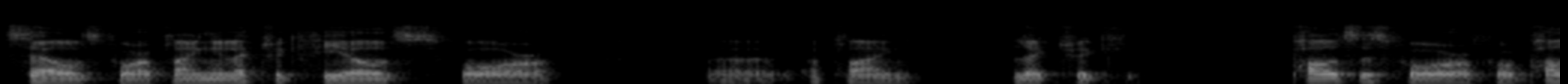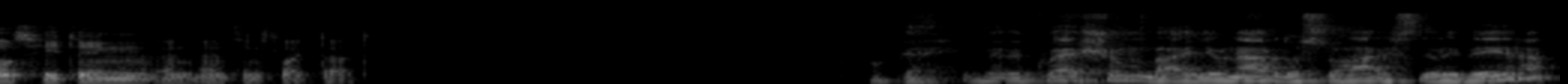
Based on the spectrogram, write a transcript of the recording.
cells for applying electric fields, for applying electric pulses for, pulse heating and, and things like that. Okay, we have a question by Leonardo Soares de Oliveira.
